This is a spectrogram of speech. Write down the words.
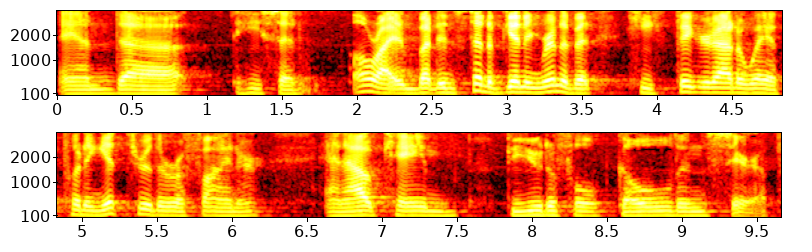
And uh, he said, All right. But instead of getting rid of it, he figured out a way of putting it through the refiner, and out came beautiful golden syrup.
